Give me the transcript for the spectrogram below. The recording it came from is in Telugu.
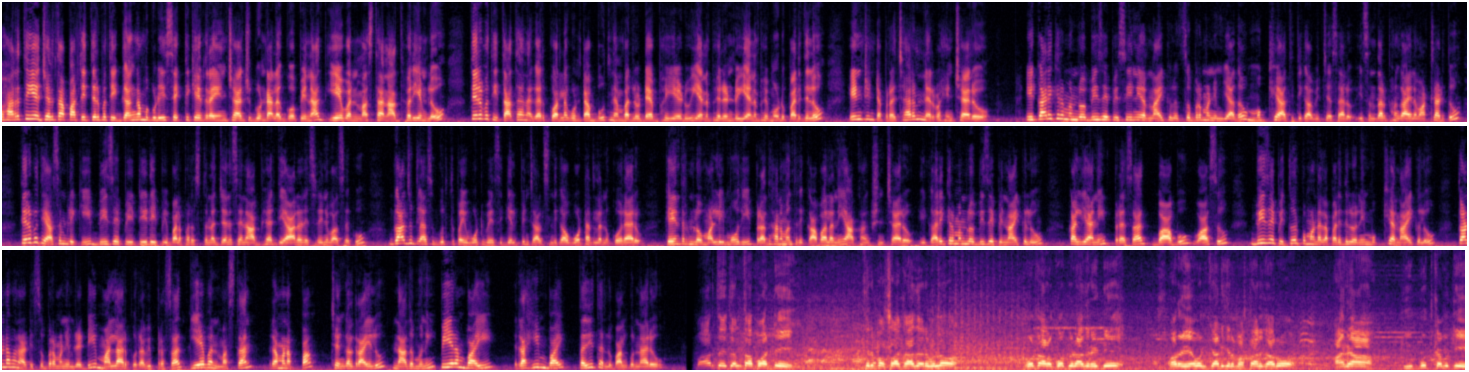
భారతీయ జనతా పార్టీ తిరుపతి గంగమ్మ గుడి శక్తి కేంద్ర in charge Gundala Gopinath A one Mastan ఆధ్వర్యంలో తిరుపతి తాతానగర్ కొర్లగుంట బూత్ నెంబర్లు డెబ్బై ఏడు ఎనభై రెండు ఎనభై మూడు పరిధిలో ఇంటింట ప్రచారం నిర్వహించారు. ఈ కార్యక్రమంలో బీజేపీ సీనియర్ నాయకులు సుబ్రహ్మణ్యం యాదవ్ ముఖ్య అతిథిగా విచ్చేశారు. ఈ సందర్భంగా ఆయన మాట్లాడుతూ తిరుపతి అసెంబ్లీకి బీజేపీ టీడీపీ బలపరుస్తున్న జనసేన అభ్యర్థి ఆరణి శ్రీనివాసులకు గాజు గ్లాసు గుర్తుపై ఓటు వేసి గెలిపించాల్సిందిగా ఓటర్లను కోరారు. కేంద్రంలో మళ్ళీ మోదీ ప్రధానమంత్రి కావాలని ఆకాంక్షించారు. ఈ కార్యక్రమంలో బీజేపీ నాయకులు కళ్యాణి ప్రసాద్ బాబు వాసు బీజేపీ తూర్పు మండల పరిధిలోని ముఖ్య నాయకులు తొండమనాటి సుబ్రహ్మణ్యం రెడ్డి మల్లార్పు రవిప్రసాద్ ఏవన్ మస్తాన్ రమణప్ప చెంగల్రాయలు నాదముని పీరంబాయి రహీంబాయ్ తదితరులు పాల్గొన్నారు. భారతీయ జనతా పార్టీ తిరుపతి శాఖ ఆధ్వర్యంలో గోటాల గోపీనాథ్ రెడ్డి మరో ఏవన్ కేటగిరి మస్తాన్ గారు ఆయన ఈ బూత్ కమిటీ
